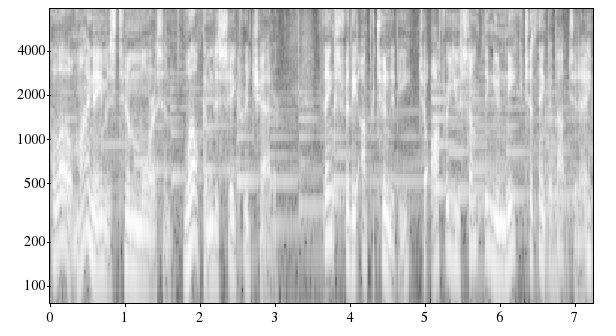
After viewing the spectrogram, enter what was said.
Hello, my name is Tim Morrison. Welcome to Sacred Chatter. Thanks for the opportunity to offer you something unique to think about today.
